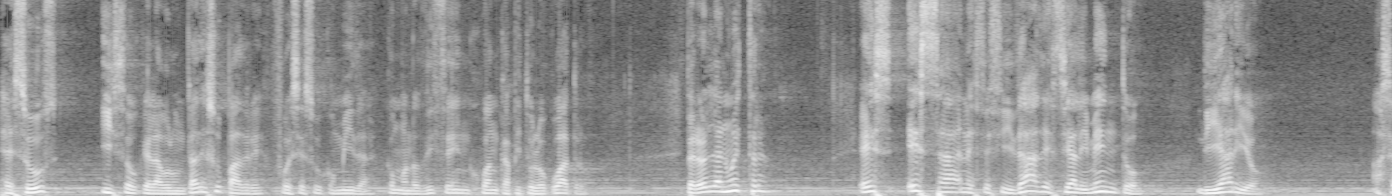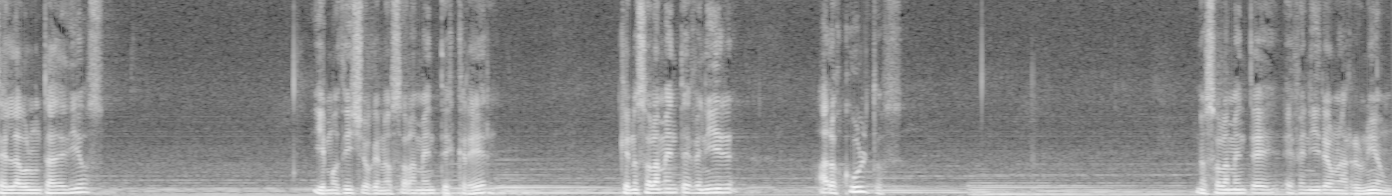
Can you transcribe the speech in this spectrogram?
Jesús hizo que la voluntad de su Padre fuese su comida, como nos dice en Juan capítulo 4. Pero es la nuestra. Es esa necesidad de ese alimento diario, hacer la voluntad de Dios. Y hemos dicho que no solamente es creer, que no solamente es venir a los cultos, no solamente es venir a una reunión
